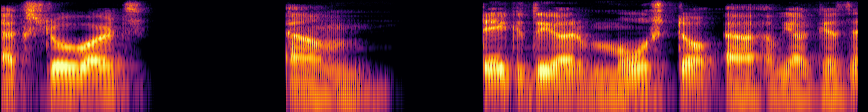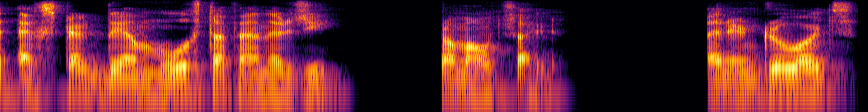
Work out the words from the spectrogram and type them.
extroverts um, take their most of, uh, yeah, extract their most of energy from outside, and introverts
